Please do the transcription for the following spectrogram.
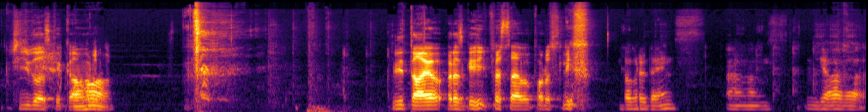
Включіть, будь ласка, камеру. Ага. Вітаю, розкажіть про себе пару слів. Добрий день. Я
